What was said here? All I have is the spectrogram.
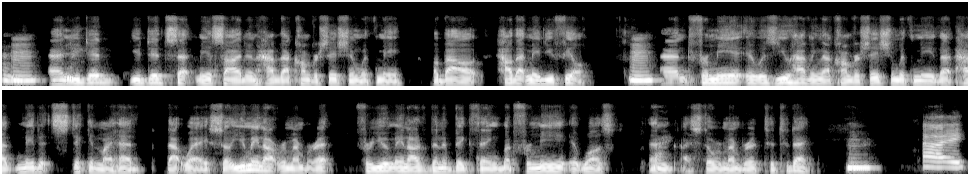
Mm. And you did you did set me aside and have that conversation with me about how that made you feel. Mm. And for me, it was you having that conversation with me that had made it stick in my head that way. So you may not remember it. For you, it may not have been a big thing, but for me, it was. And right. I still remember it to today. Mm. I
